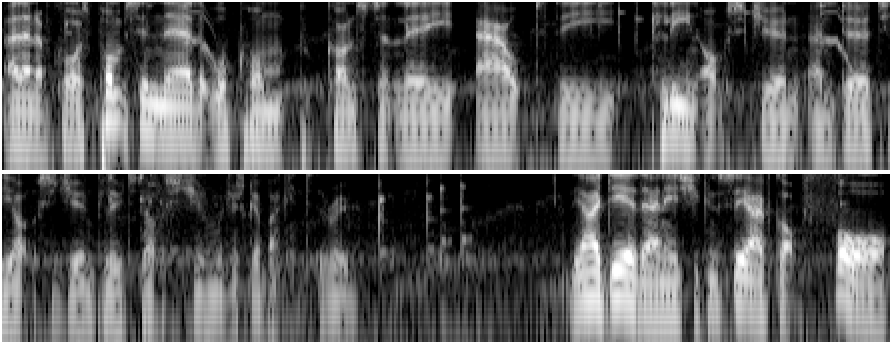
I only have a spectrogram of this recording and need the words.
And then, of course, pumps in there that will pump constantly out the clean oxygen and dirty oxygen, polluted oxygen will just go back into the room. The idea then is you can see I've got four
